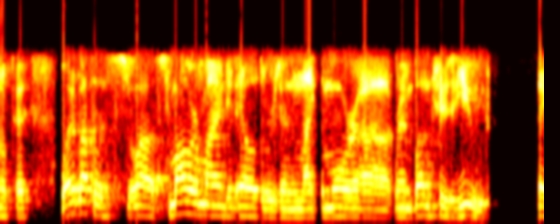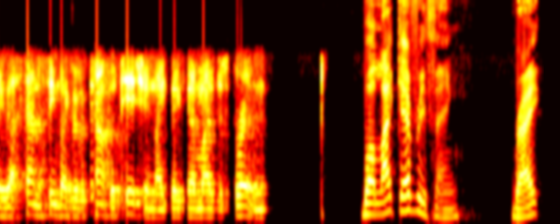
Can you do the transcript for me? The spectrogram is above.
Okay. What about the uh, smaller-minded elders and like the more uh, rambunctious youth? They kind of seems like there's a competition, like they might just threaten. Well, like everything, right?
